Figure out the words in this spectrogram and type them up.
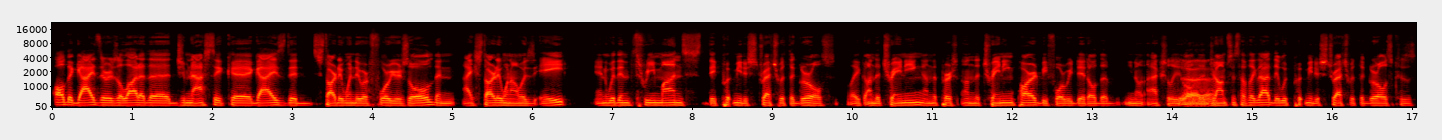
all the guys, there was a lot of the gymnastic uh, guys that started when they were four years old, and I started when I was eight. And within three months, they put me to stretch with the girls, like on the training, on the pers- on the training part before we did all the, you know, actually all the yeah. jumps and stuff like that. They would put me to stretch with the girls because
